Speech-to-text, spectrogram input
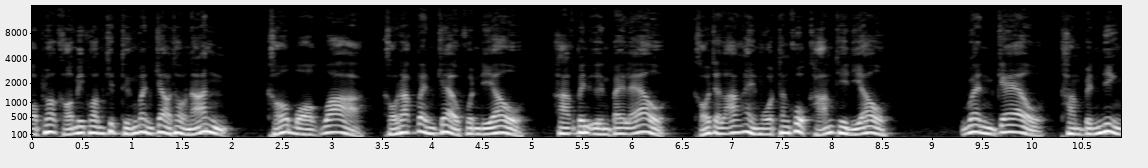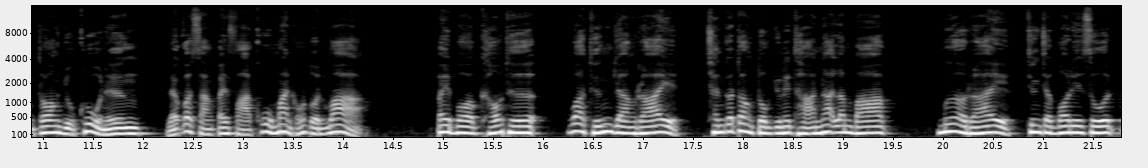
ก็เพราะเขามีความคิดถึงแว่นแก้วเท่านั้น เขาบอกว่าเขารักแว่นแก้วคนเดียว หากเป็นอื่นไปแล้ว เขาจะล้างให้หมดทั้งโคกขามทีเดียว แว่นแก้วทำเป็นนิ่งตรองอยู่ครู่หนึ่ง แล้วก็สั่งไปฝากคู่มั่นของตนว่า ไปบอกเขาเถอะว่าถึงอย่างไร ฉันก็ต้องตกอยู่ในฐานะลำบาก เมื่อไรจึงจะบริสุทธิ์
